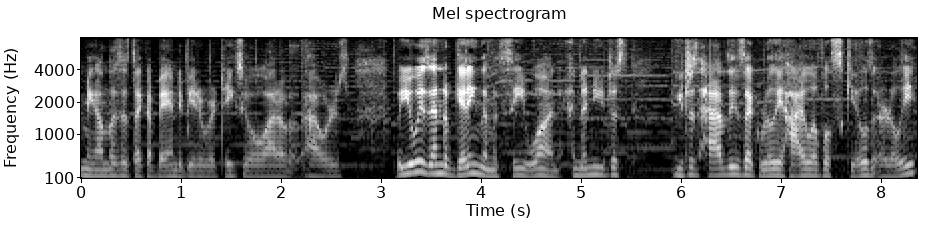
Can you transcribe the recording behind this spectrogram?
mean, unless it's like a bandit beater where it takes you a lot of hours. But you always end up getting them in C1, and then you just you just have these like really high level skills early.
